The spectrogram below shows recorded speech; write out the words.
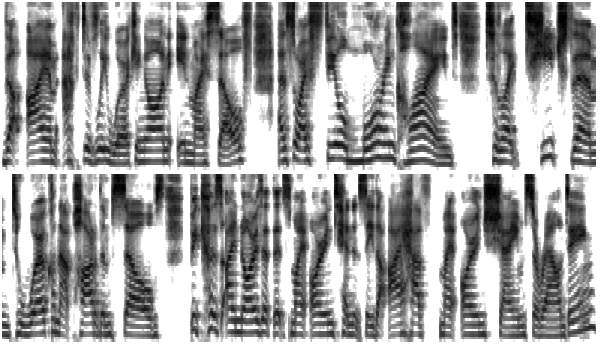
that I am actively working on in myself. And so I feel more inclined to like teach them to work on that part of themselves because I know that that's my own tendency, that I have my own shame surrounding.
